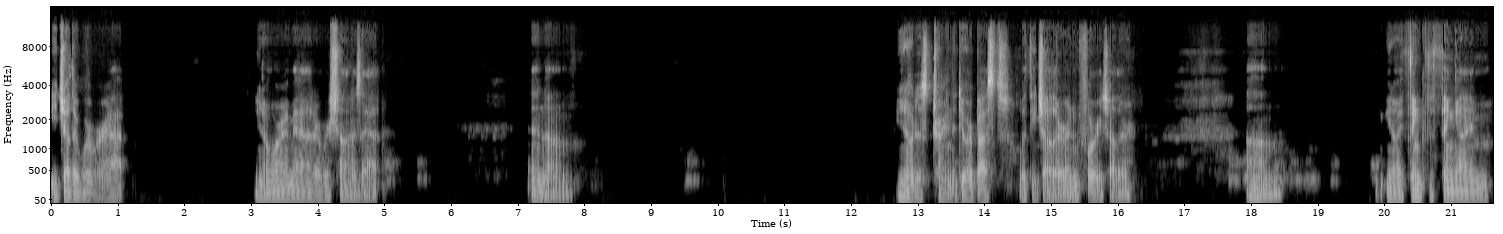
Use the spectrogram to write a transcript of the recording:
each other where we're at you know where i'm at or where sean is at and um you know, just trying to do our best with each other and for each other. Um, you know, I think the thing I'm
